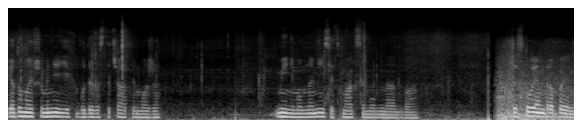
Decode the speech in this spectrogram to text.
Я думаю, що мені їх буде вистачати, може. Мінімум на місяць, максимум на два. Тестуємо драбину.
